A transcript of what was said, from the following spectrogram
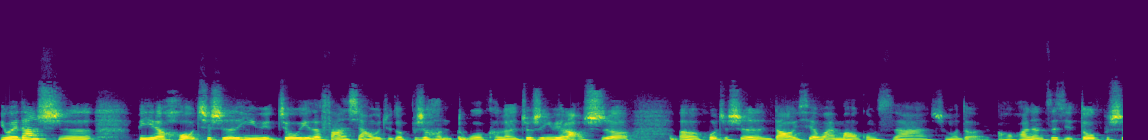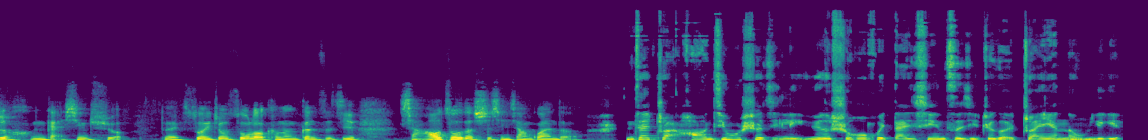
因为当时毕业后，其实英语就业的方向我觉得不是很多，可能就是英语老师，呃，或者是到一些外贸公司啊什么的，然后好像自己都不是很感兴趣。对，所以就做了可能跟自己想要做的事情相关的。你在转行进入设计领域的时候，会担心自己这个专业能力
